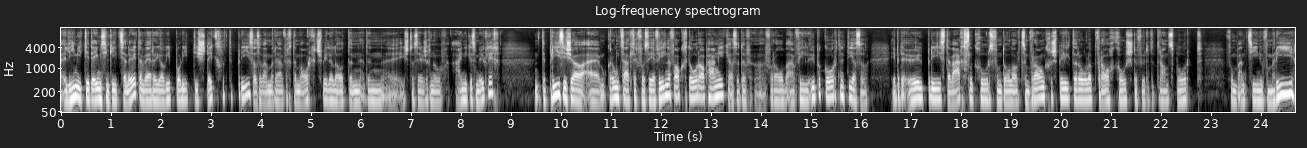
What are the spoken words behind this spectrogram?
eine Limite in dem Sinn gibt es ja nicht. Dann wäre ja wie politisch deckelt der Preis. Also wenn man einfach den Markt spielen lässt, dann, dann äh, ist da wahrscheinlich noch einiges möglich. Der Preis ist ja ähm, grundsätzlich von sehr vielen Faktoren abhängig, also der, vor allem auch viel übergeordnete, also eben der Ölpreis, der Wechselkurs vom Dollar zum Franken spielt eine Rolle, die Frachtkosten für den Transport vom Benzin auf dem Rhein,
